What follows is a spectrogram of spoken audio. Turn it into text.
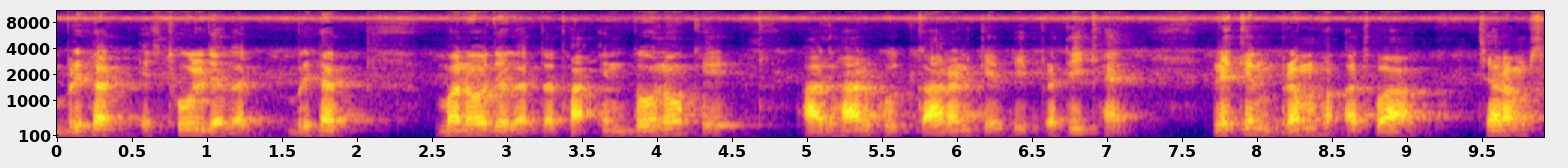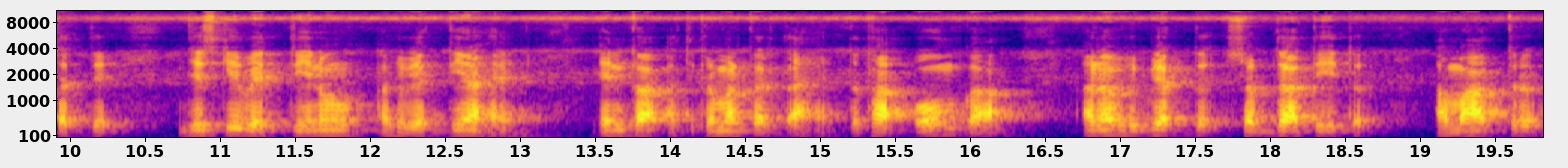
बृहत स्थूल जगत, बृहत मनोजगत तथा इन दोनों के आधारभूत कारण के भी प्रतीक हैं। लेकिन ब्रह्म अथवा चरम सत्य, जिसकी वे तीनों अभिव्यक्तियाँ हैं, इनका अतिक्रमण करता है तथा ओम का अनभिव्यक्त शब्दातीत अमात्र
